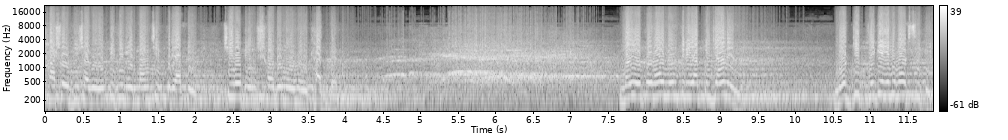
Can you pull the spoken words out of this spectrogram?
শাসক হিসাবে পৃথিবীর মানচিত্রে আপনি চিরদিন স্মরণীয় হয়ে থাকবেন। মাননীয় প্রধানমন্ত্রী, আপনি জানেন মসজিদ থেকে ইউনিভার্সিটি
